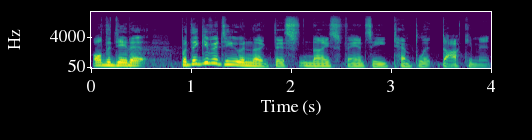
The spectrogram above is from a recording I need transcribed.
all the data. But they give it to you in like this nice fancy template document.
